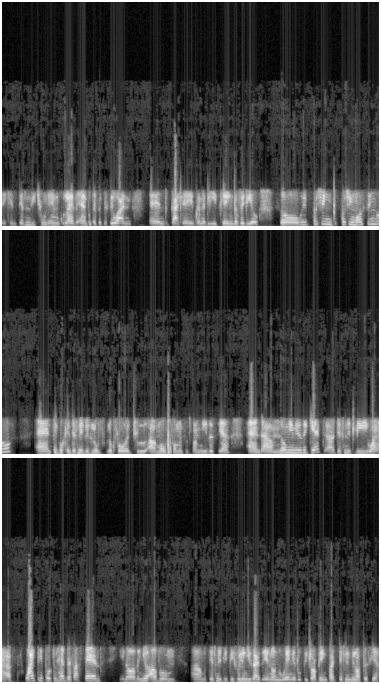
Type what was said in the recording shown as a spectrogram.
they can definitely tune in to Live Amp SABC One, and Kahle is going to be playing the video. So we're pushing pushing more singles, and people can definitely look, look forward to uh, more performances from me this year. And um, no new music yet. Uh, definitely want want people to have the suspense. You know, the new album um, definitely be filling you guys in on when it will be dropping, but definitely not this year.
